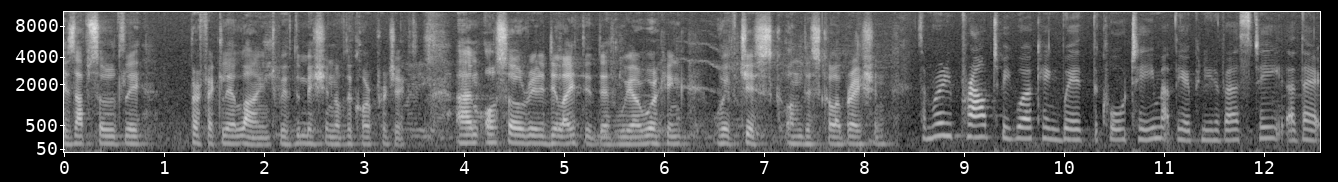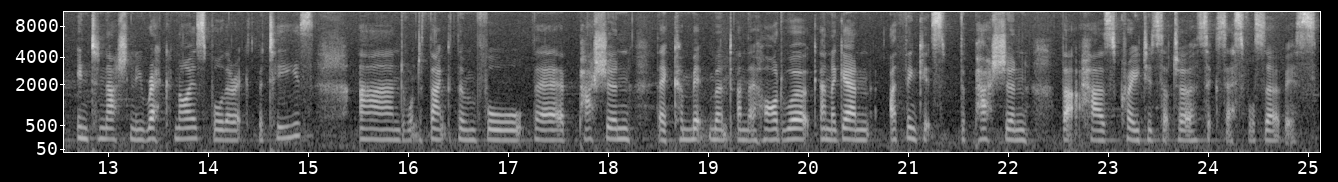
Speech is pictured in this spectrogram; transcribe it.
is absolutely perfectly aligned with the mission of the CORE project. I'm also really delighted that we are working with JISC on this collaboration. So I'm really proud to be working with the CORE team at the Open University. Uh, they're internationally recognised for their expertise and I want to thank them for their passion, their commitment and their hard work. And again, I think it's the passion that has created such a successful service.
